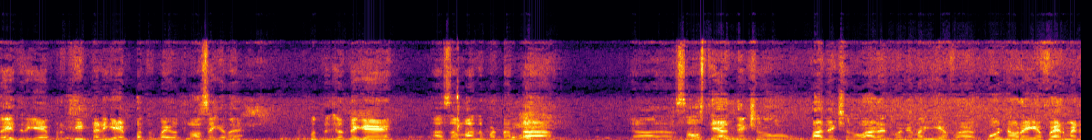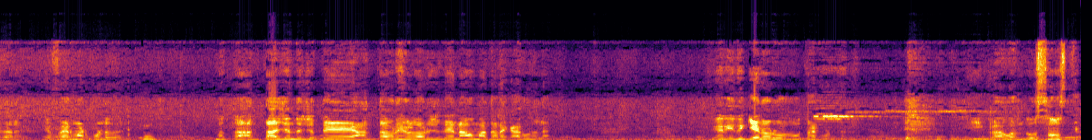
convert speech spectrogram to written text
ರೈತರಿಗೆ ಪ್ರತಿ ಟನ್ಗೆ ಎಪ್ಪತ್ತು ರೂಪಾಯಿ ಇವತ್ತು ಲಾಸ್ ಆಗಿದೆ. ಮತ್ತು ಜೊತೆಗೆ ಆ ಸಂಬಂಧಪಟ್ಟಂತ ಆ, ಸಂಸ್ಥೆಯ ಅಧ್ಯಕ್ಷರು ಉಪಾಧ್ಯಕ್ಷರು ಆಡಳಿತ ಮಂಡಳಿ ಕೋರ್ಟ್ನವರೇ ಎಫ್ಐಆರ್ ಮಾಡಿದ್ದಾರೆ. ಎಫ್ಐಆರ್ ಮಾಡ್ಕೊಂಡಿದ್ದಾರೆ. ಹ್ಮ್. ಮತ್ತು ಅಂತ ಜನರ ಜೊತೆ ಅಂತವ್ರು ಹೇಳೋರ ಜೊತೆ ನಾವು ಮಾತಾಡೋಕ್ಕಾಗೋದಿಲ್ಲ ಇದಕ್ಕೇನವರು ಉತ್ತರ ಕೊಡ್ತಾರೆ. ಈಗ ಒಂದು ಸಂಸ್ಥೆ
